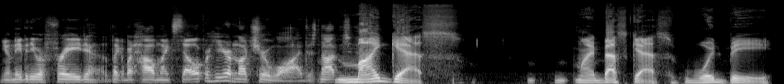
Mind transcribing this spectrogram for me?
you know maybe they were afraid like about how it might sell over here. I'm not sure why. There's not. my guess, my best guess would be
